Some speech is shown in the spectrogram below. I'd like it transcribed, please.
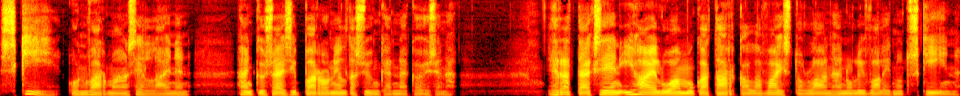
Ski on varmaan sellainen, hän kysäisi paronilta synkän näköisenä. Herättääkseen ihailua muka tarkalla vaistollaan hän oli valinnut skiin,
